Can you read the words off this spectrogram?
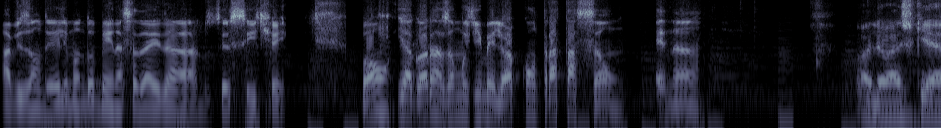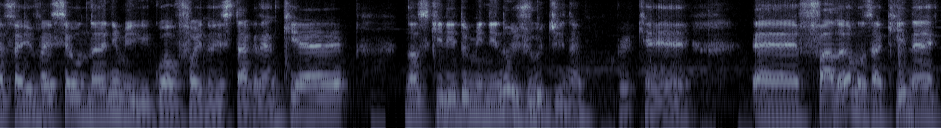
a visão dele e mandou bem nessa daí da, do Ter City aí. Bom, e agora nós vamos de melhor contratação. Renan. Olha, eu acho que essa aí vai ser unânime, igual foi no Instagram, que é nosso querido menino Jude, né? Porque é, falamos aqui, né?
